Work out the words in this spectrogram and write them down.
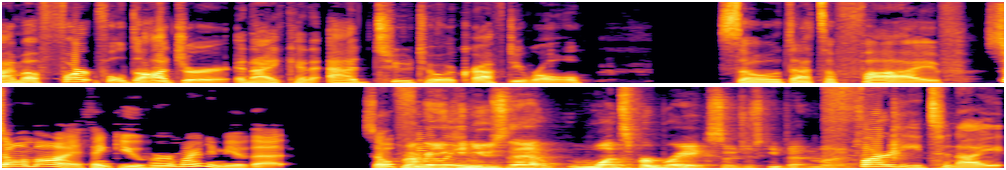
I'm a fartful dodger, and I can add two to a crafty roll. So that's a five. So am I. Thank you for reminding me of that. So, I'm Remember, you can use that once per break, so just keep that in mind. Farty tonight.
